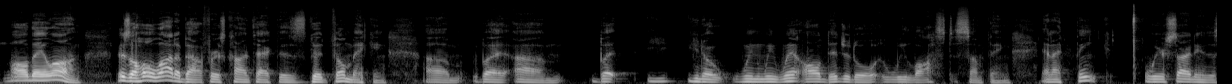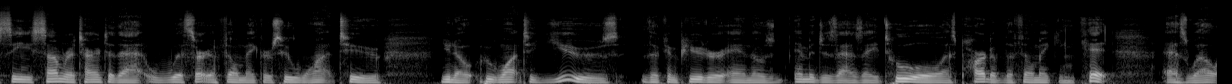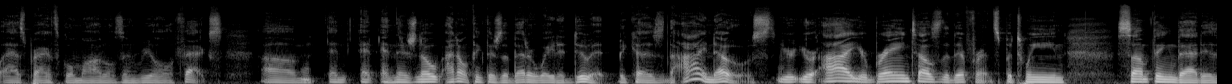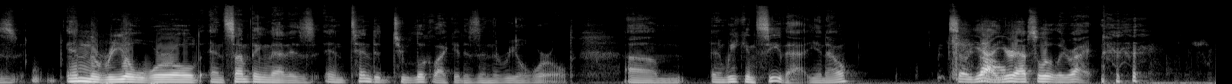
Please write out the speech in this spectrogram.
all day long. There's a whole lot about First Contact is good filmmaking, um, but um, but you, you know when we went all digital, we lost something, and I think we're starting to see some return to that with certain filmmakers who want to, you know, who want to use the computer and those images as a tool as part of the filmmaking kit as well as practical models and real effects. Um, and, and, and there's no, I don't think there's a better way to do it because the eye knows your, your eye, your brain tells the difference between something that is in the real world and something that is intended to look like it is in the real world. Um, and we can see that, you know? So yeah, you're absolutely right.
